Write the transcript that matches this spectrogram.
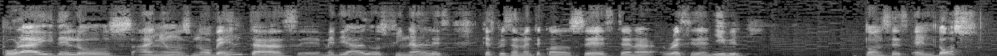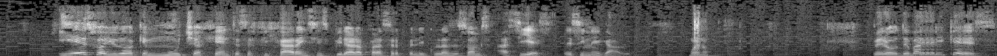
por ahí de los años 90, eh, mediados, finales, que es precisamente cuando se estrena Resident Evil. Entonces, el 2. Y eso ayudó a que mucha gente se fijara y se inspirara para hacer películas de zombies. Así es, es innegable. Bueno, pero The Battery, ¿qué es?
